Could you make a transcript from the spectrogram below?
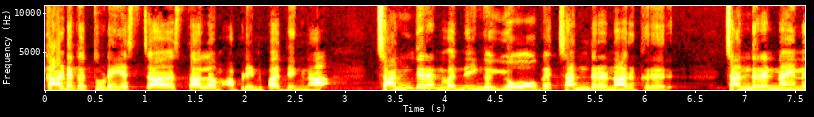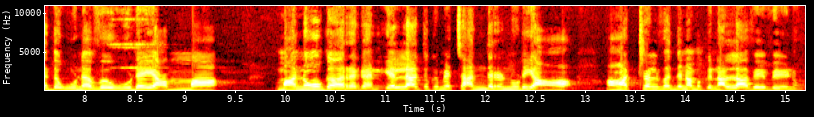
கடகத்துடைய ஸ்த- ஸ்தலம் அப்படின்னு பார்த்தீங்கன்னா சந்திரன் வந்து இங்கே யோக சந்திரனாக இருக்கிறாரு. சந்திரன்னா என்னது? உணவு உடை அம்மா மனோகாரகன். எல்லாத்துக்குமே சந்திரனுடைய ஆ- ஆற்றல் வந்து நமக்கு நல்லாவே வேணும்.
